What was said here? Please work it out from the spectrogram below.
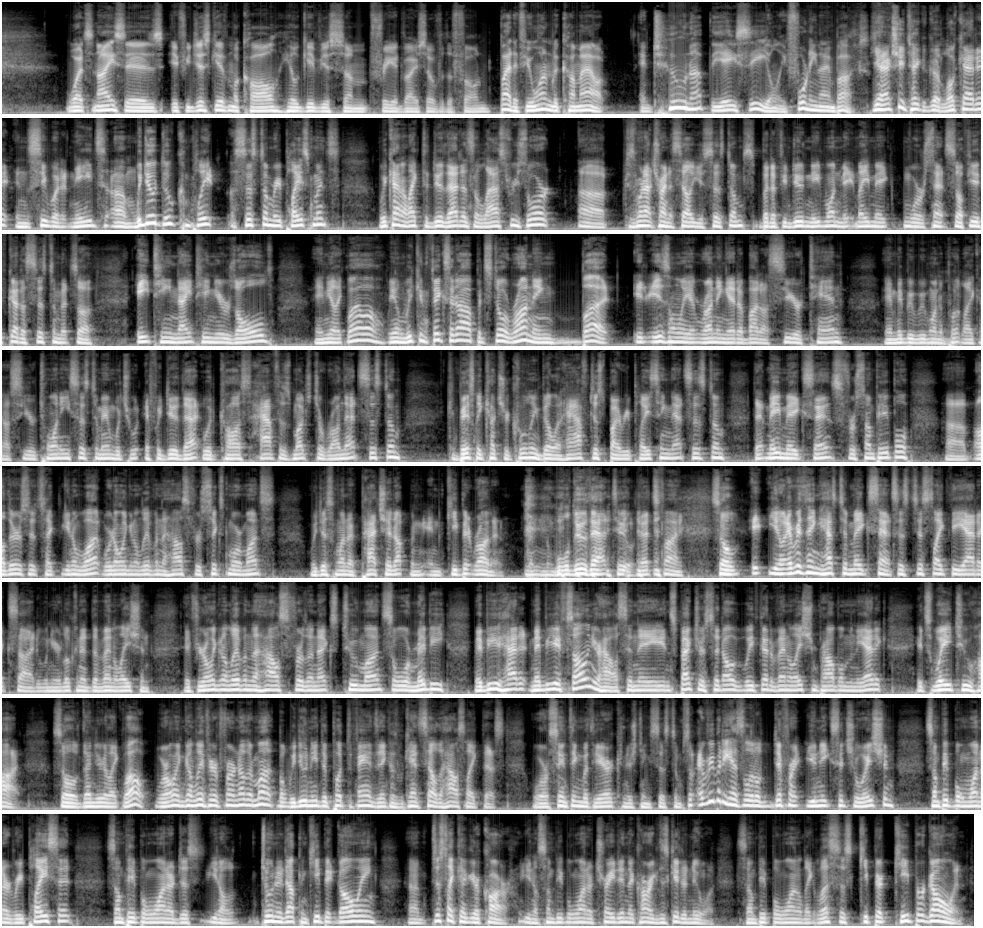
What's nice is if you just give him a call, he'll give you some free advice over the phone. But if you want him to come out and tune up the AC, only 49 bucks. Yeah, actually take a good look at it and see what it needs. Um, we do do complete system replacements. We kind of like to do that as a last resort because we're not trying to sell you systems. But if you do need one, it may make more sense. So if you've got a system that's uh, 18, 19 years old, and you're like, well, you know, we can fix it up. It's still running, but it is only running at about a SEER 10. And maybe we want to put like a SEER 20 system in, which if we did that, would cost half as much to run that system. Can basically cut your cooling bill in half just by replacing that system. That may make sense for some people. Uh, others, it's like, you know what? We're only going to live in the house for six more months. We just want to patch it up and, and keep it running. And we'll do that too. That's fine. So, it, you know, everything has to make sense. It's just like the attic side when you're looking at the ventilation. If you're only going to live in the house for the next two months, or maybe maybe you had it, maybe you're selling your house and the inspector said, oh, we've got a ventilation problem in the attic. It's way too hot. So then you're like, well, we're only going to live here for another month, but we do need to put the fans in because we can't sell the house like this. Or same thing with the air conditioning system. So everybody has a little different, unique situation. Some people want to replace it. Some people want to just, you know, tune it up and keep it going. Um, just like your car. You know, some people want to trade in their car and just get a new one. Some people want to like, let's just keep it, keep her going.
